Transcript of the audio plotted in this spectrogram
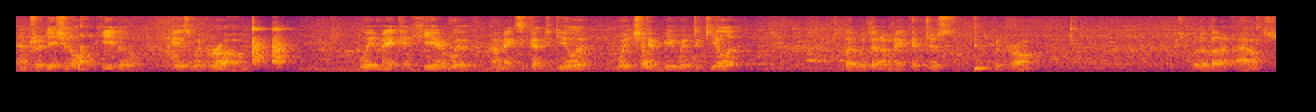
And traditional mojito is with rum. We make it here with a Mexican tequila, which can be with tequila, but we're gonna make it just with rum. Just put about an ounce.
